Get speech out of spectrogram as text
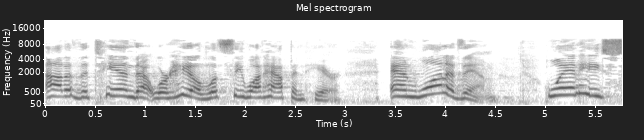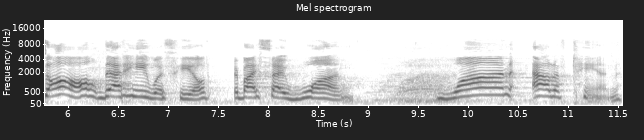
out of the 10 that were healed, let's see what happened here. And one of them, when he saw that he was healed, everybody say one. One, one out of 10.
